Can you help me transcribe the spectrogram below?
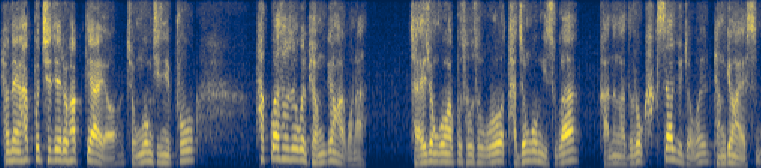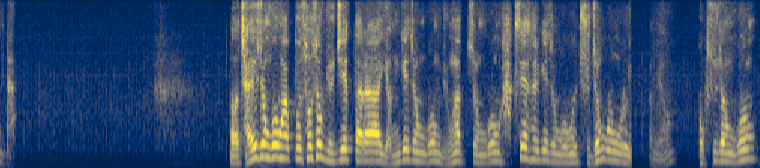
현행 학부 체제를 확대하여 전공 진입 후 학과 소속을 변경하거나 자유전공학부 소속으로 다전공 이수가 가능하도록 학사 규정을 변경하였습니다. 어, 자유전공학부 소속 유지에 따라 연계전공, 융합전공, 학세설계전공을 주전공으로 이용하며 복수전공,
